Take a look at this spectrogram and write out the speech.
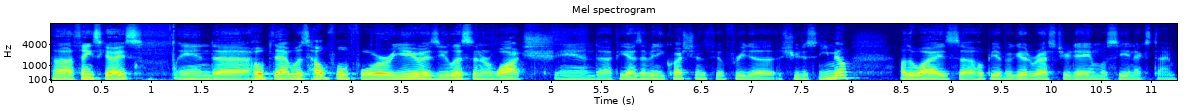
uh, thanks, guys. And uh, I hope that was helpful for you as you listen or watch. And uh, if you guys have any questions, feel free to shoot us an email. Otherwise, uh, hope you have a good rest of your day, and we'll see you next time.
